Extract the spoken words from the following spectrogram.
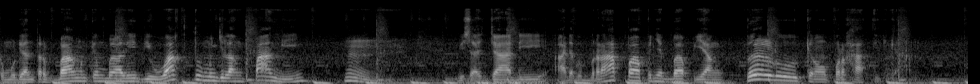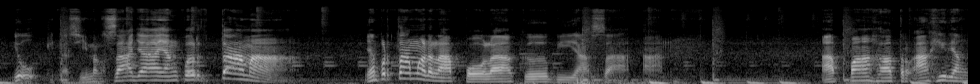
kemudian terbangun kembali di waktu menjelang pagi, hmm, bisa jadi ada beberapa penyebab yang perlu kamu perhatikan. Yuk, kita simak saja yang pertama. Yang pertama adalah pola kebiasaan. Apa hal terakhir yang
